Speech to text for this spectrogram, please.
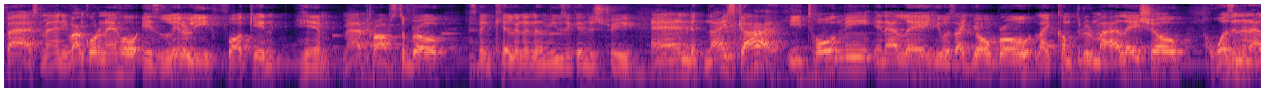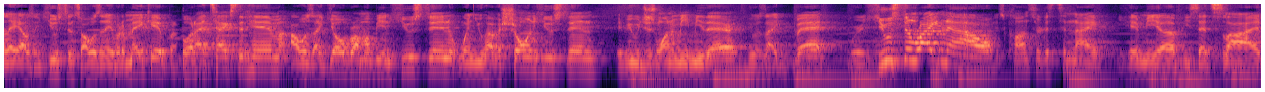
fast, man. Ivan Cornejo is literally fucking him. Mad props to bro. He's been killing in the music industry and nice guy. He told me in LA, he was like, yo, bro, like come through to my LA show. I wasn't in LA, I was in Houston, so I wasn't able to make it. But I texted him, I was like, yo, bro, I'm gonna be in Houston. When you have a show in Houston, if you would just wanna meet me there, he was like, bet. We're in Houston right now. His concert is tonight. He hit me up, he said slide.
